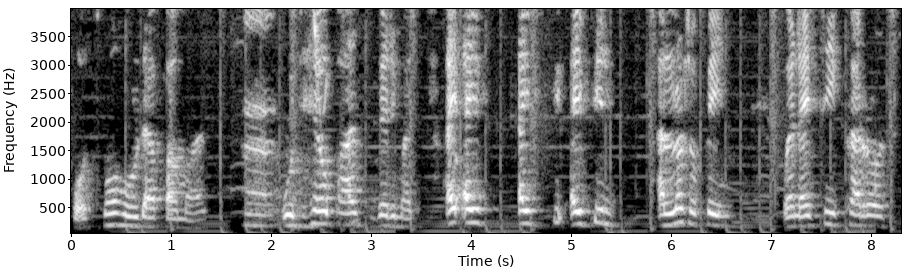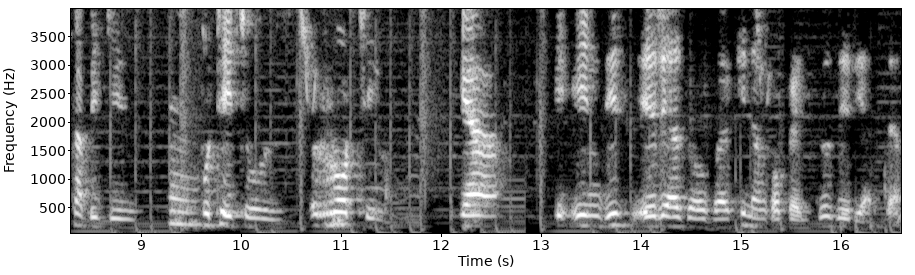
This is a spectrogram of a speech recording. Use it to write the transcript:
for smallholder farmers Mm. would help us very much. I, I, I, I feel a lot of pain when I see carrots, cabbages, Mm. potatoes rotting Yeah. In these areas of uh, Kinangopen, those areas. eh?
